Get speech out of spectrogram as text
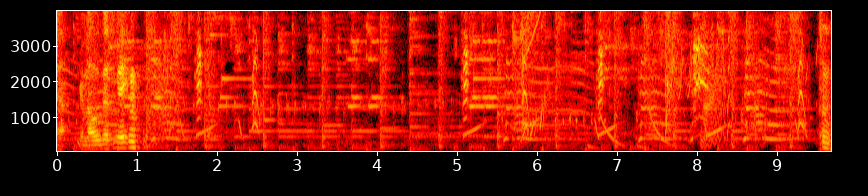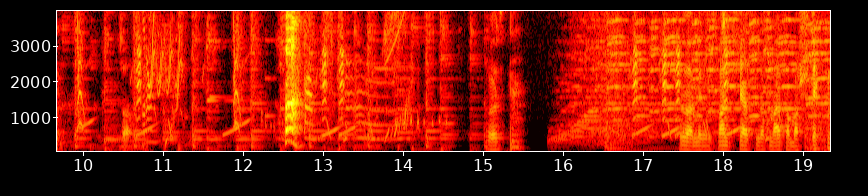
Ja, genau deswegen. Ja, mit den 20 Herzen lassen wir einfach mal stecken.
